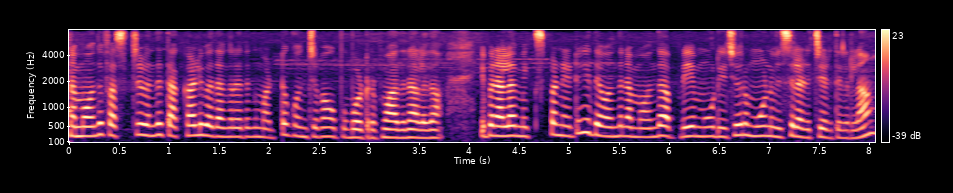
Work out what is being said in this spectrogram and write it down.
நம்ம வந்து ஃபஸ்ட்டு வந்து தக்காளி வதங்குறதுக்கு மட்டும் கொஞ்சமாக உப்பு போட்டிருப்போம். அதனால தான் இப்போ நல்லா மிக்ஸ் பண்ணிவிட்டு இதை வந்து நம்ம வந்து அப்படியே மூடி வச்சு ஒரு மூணு விசில் அடித்து எடுத்துக்கலாம்.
